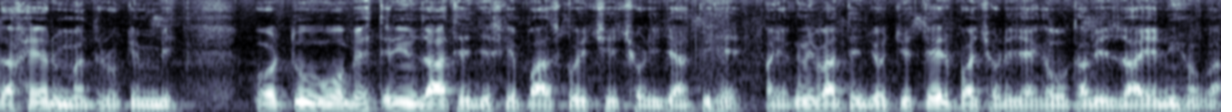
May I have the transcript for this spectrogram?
تخیر مت رکم بھی اور تو وہ بہترین ذات ہے جس کے پاس کوئی چیز چھوڑی جاتی ہے۔ اور یقینی بات ہے جو چیز تیرے پاس چھوڑی جائے گا وہ کبھی ضائع نہیں ہوگا۔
